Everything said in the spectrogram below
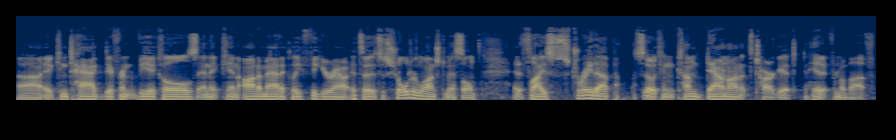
Uh, it can tag different vehicles, and it can automatically figure out. It's a, it's a shoulder launched missile, and it flies straight up, so it can come down on its target and hit it from above.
